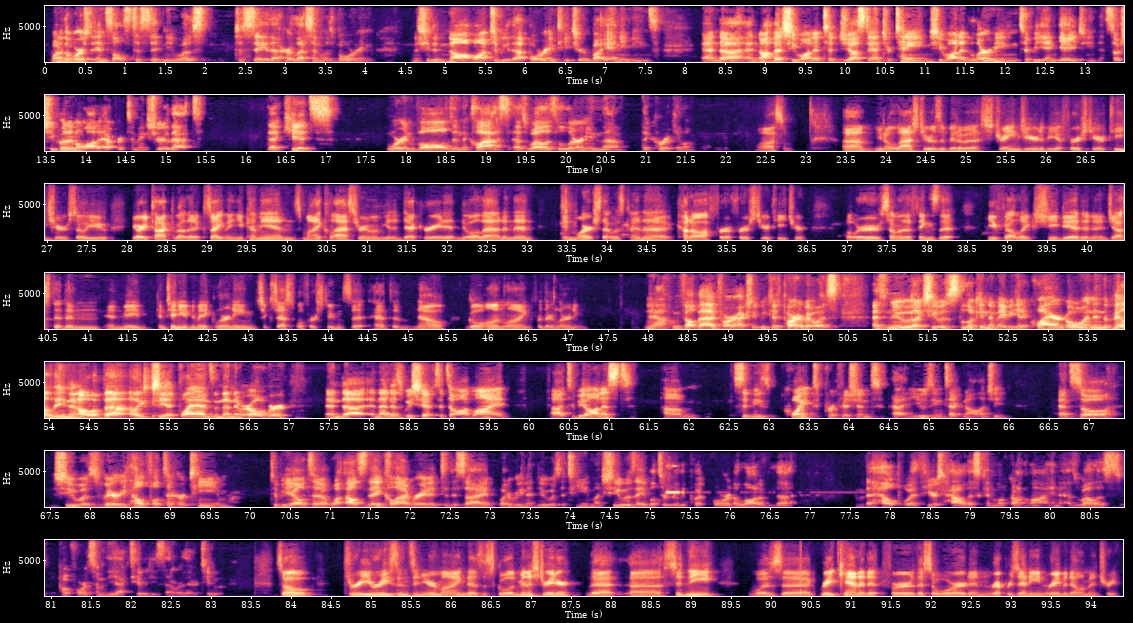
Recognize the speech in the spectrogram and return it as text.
One of the worst insults to Sydney was to say that her lesson was boring. And she did not want to be that boring teacher by any means. And, uh, and not that she wanted to just entertain, she wanted learning to be engaging. And so she put in a lot of effort to make sure that that kids were involved in the class as well as learning the, the curriculum. Awesome. Um, you know, last year was a bit of a strange year to be a first year teacher. So you you already talked about that excitement. You come in, it's my classroom. I'm going to decorate it and do all that. And then in March, that was kind of cut off for a first year teacher. What were some of the things that you felt like she did and adjusted and and made continued to make learning successful for students that had to now go online for their learning. Yeah, we felt bad for her actually because part of it was as new, like she was looking to maybe get a choir going in the building and all of that. Like she had plans and then they were over. And uh, and then as we shifted to online, uh, to be honest, um, Sydney's quite proficient at using technology. And so she was very helpful to her team to be able to what else they collaborated to decide what are we going to do as a team like she was able to really put forward a lot of the the help with here's how this can look online as well as put forward some of the activities that were there too. So three reasons in your mind as a school administrator that uh, sydney was a great candidate for this award and representing raymond elementary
